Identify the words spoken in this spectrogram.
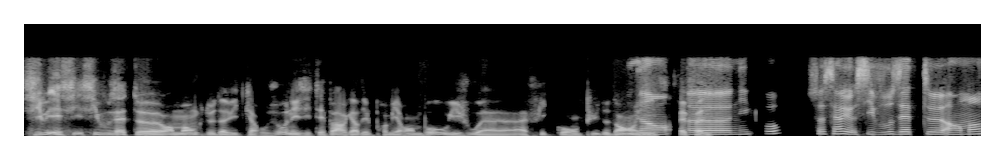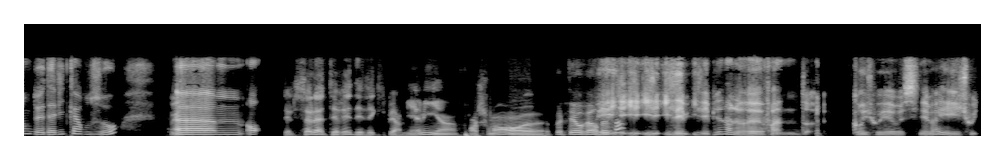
Si, et si, si vous êtes euh, en manque de David Caruso, n'hésitez pas à regarder le premier Rambo où il joue un, un flic corrompu dedans. non, euh, Nico, sois sérieux. Si vous êtes euh, en manque de David Caruso, Oui. euh, on- C'est le seul intérêt des experts Miami, hein. Franchement, euh, Le côté over Mais the top. il, il, il est, il est bien dans le, enfin, dans- quand il jouait au cinéma, il jouait,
